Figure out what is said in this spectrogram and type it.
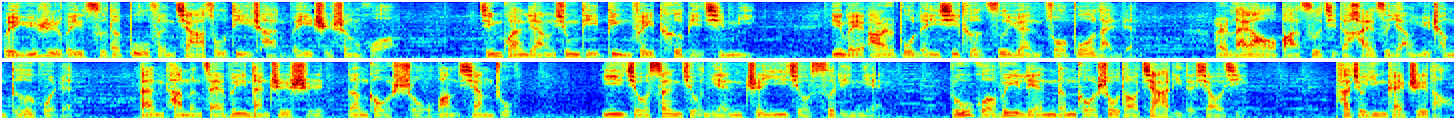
位于日维茨的部分家族地产维持生活。尽管两兄弟并非特别亲密，因为阿尔布雷希特自愿做波兰人，而莱奥把自己的孩子养育成德国人，但他们在危难之时能够守望相助。一九三九年至一九四零年，如果威廉能够收到家里的消息，他就应该知道，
